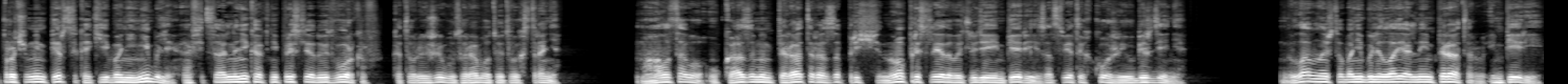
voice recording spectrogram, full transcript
прочим, имперцы, какие бы они ни были, официально никак не преследуют ворков, которые живут и работают в их стране. Мало того, указом императора запрещено преследовать людей империи за цвет их кожи и убеждения. Главное, чтобы они были лояльны императору, империи,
